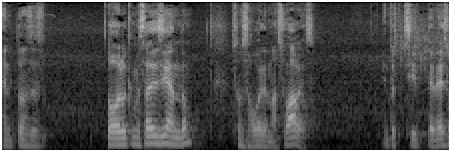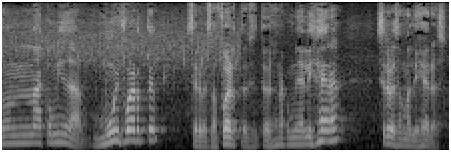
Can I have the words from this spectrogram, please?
Entonces, todo lo que me estás diciendo son sabores más suaves. Entonces, si tenés una comida muy fuerte, cerveza fuerte. Si tenés una comida ligera, cervezas más ligeras.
